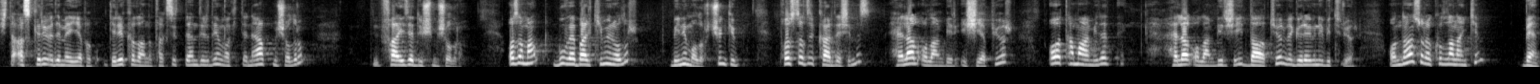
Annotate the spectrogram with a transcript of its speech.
işte asgari ödemeyi yapıp geri kalanı taksitlendirdiğim vakitte ne yapmış olurum? Faize düşmüş olurum. O zaman bu vebal kimin olur? Benim olur. Çünkü postacı kardeşimiz helal olan bir işi yapıyor. O tamamıyla helal olan bir şeyi dağıtıyor ve görevini bitiriyor. Ondan sonra kullanan kim? Ben.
